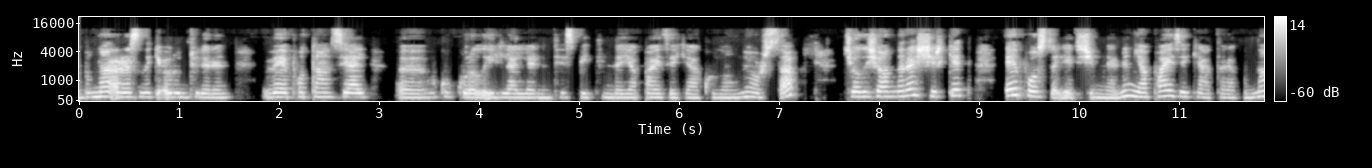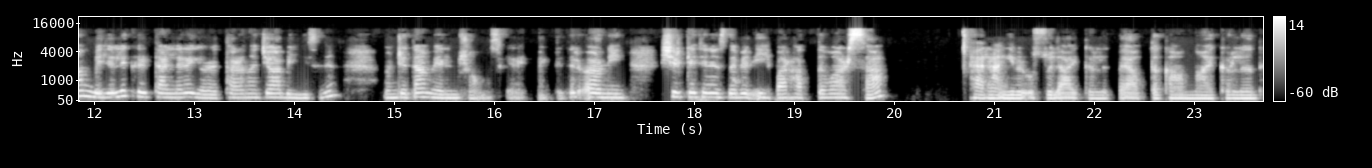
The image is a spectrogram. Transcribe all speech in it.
bunlar arasındaki örüntülerin ve potansiyel e, hukuk kuralı ihlallerinin tespitinde yapay zeka kullanılıyorsa, çalışanlara şirket e-posta iletişimlerinin yapay zeka tarafından belirli kriterlere göre taranacağı bilgisinin önceden verilmiş olması gerekmektedir. Örneğin şirketinizde bir ihbar hattı varsa, herhangi bir usule aykırılık veyahut da kanuna aykırılığın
